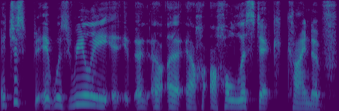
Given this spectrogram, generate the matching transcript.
it just it was really a, a, a, a holistic kind of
